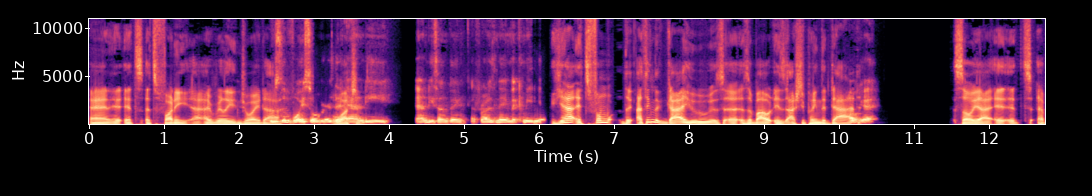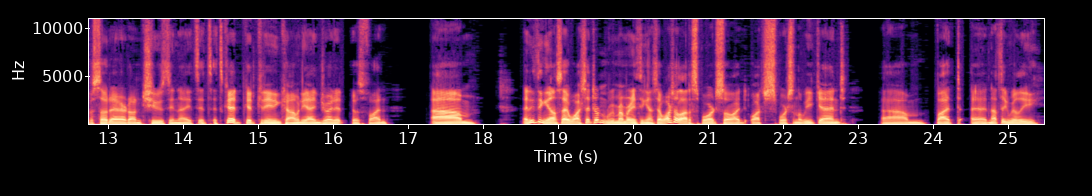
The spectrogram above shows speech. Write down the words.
and it, it's it's funny. I, really enjoyed. Uh, Who's the voiceover? Is it Andy? Andy something? I forgot his name. The comedian. Yeah, it's from the. I think the guy who is uh, is about is actually playing the dad. Okay. So yeah, it, it's episode aired on Tuesday nights. It's it's good, good Canadian comedy. I enjoyed it. It was fun. Um, anything else I watched? I don't remember anything else. I watched a lot of sports, so I watched sports on the weekend, um, but uh, nothing really,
